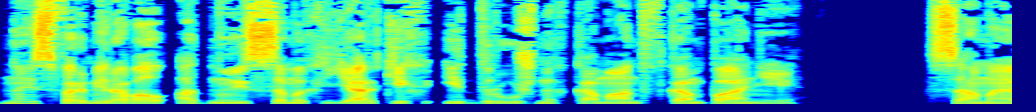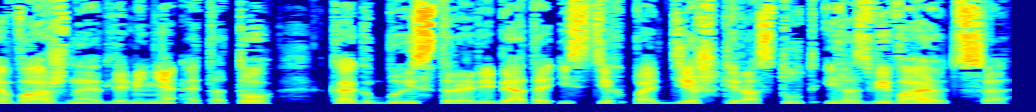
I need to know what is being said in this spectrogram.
но и сформировал одну из самых ярких и дружных команд в компании. Самое важное для меня это то, как быстро ребята из техподдержки растут и развиваются.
